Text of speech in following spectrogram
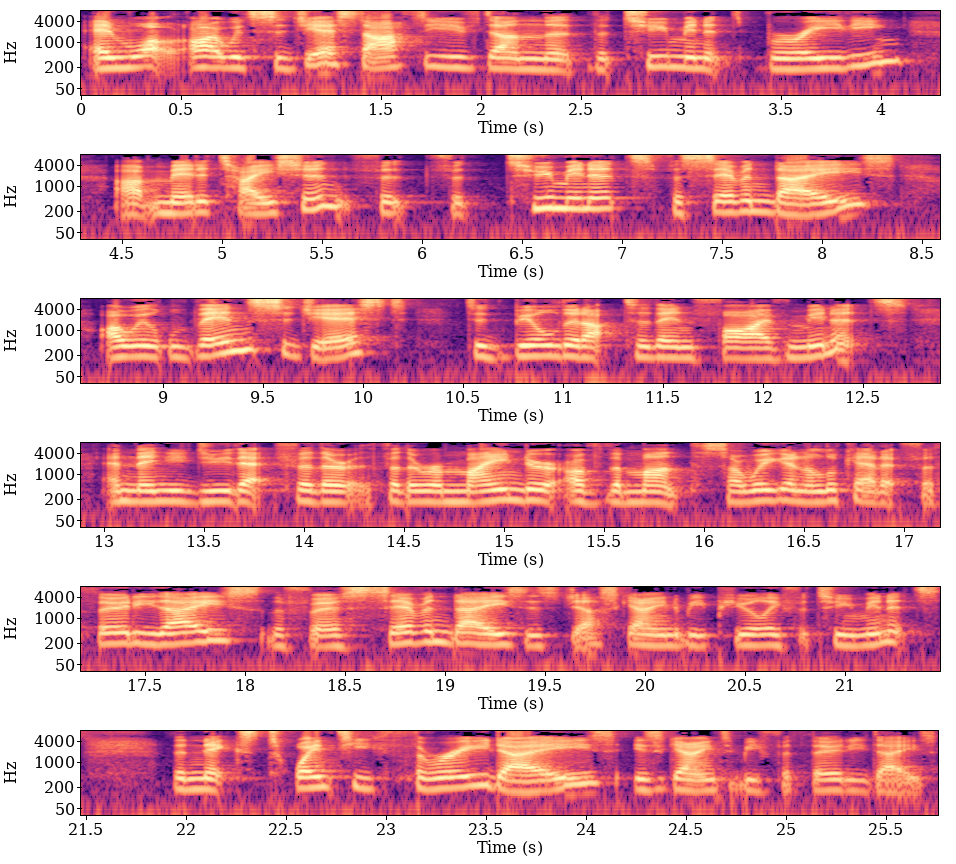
And what I would suggest after you've done the, the two minutes breathing uh, meditation for, for two minutes for seven days, I will then suggest to build it up to then five minutes and then you do that for the for the remainder of the month. So we're going to look at it for 30 days. The first 7 days is just going to be purely for 2 minutes. The next 23 days is going to be for 30 days.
